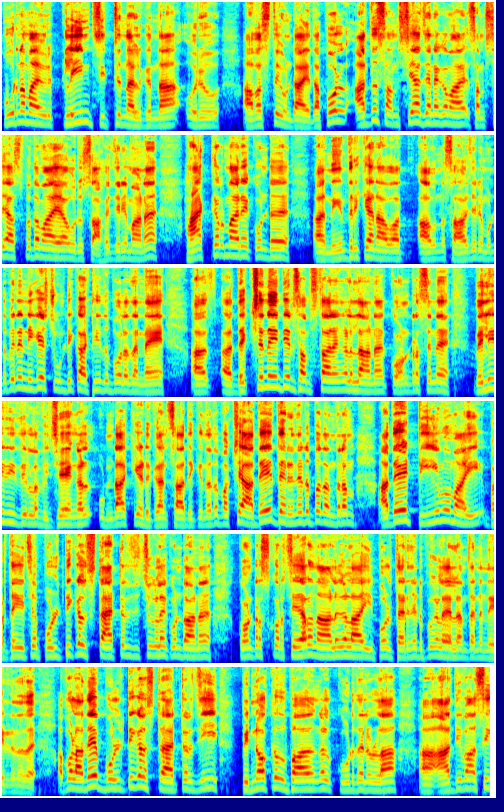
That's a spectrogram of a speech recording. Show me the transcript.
പൂർണമായ ഒരു ക്ലീൻ ചിറ്റ് നൽകുന്ന ഒരു അവസ്ഥയുണ്ടായത്. അപ്പോൾ അത് സംശയജനകമായ സംശയാസ്പദമായ ഒരു സാഹചര്യമാണ്. ഹാക്കർമാരെ കൊണ്ട് നിയന്ത്രിക്കാനാവാ ആവുന്ന സാഹചര്യമുണ്ട്. പിന്നെ നികേഷ് ചൂണ്ടിക്കാട്ടിയതുപോലെ തന്നെ ദക്ഷിണേന്ത്യൻ സംസ്ഥാനങ്ങളിലാണ് കോൺഗ്രസിന് വലിയ രീതിയിലുള്ള വിജയങ്ങൾ ഉണ്ടാക്കിയെടുക്കാൻ സാധിക്കുന്നത്. പക്ഷേ അതേ തെരഞ്ഞെടുപ്പ് തന്ത്രം അതേ ടീമുമായി പ്രത്യേകിച്ച് പൊളിറ്റിക്കൽ സ്ട്രാറ്റജിസ്റ്റുകളെ കൊണ്ടാണ് കോൺഗ്രസ് കുറച്ചേറെ നാളുകളായി ഇപ്പോൾ തെരഞ്ഞെടുപ്പുകളെല്ലാം തന്നെ നേരിടുന്നത്. അപ്പോൾ അതേ പൊളിറ്റിക്കൽ സ്ട്രാറ്റജി പിന്നോക്ക വിഭാഗങ്ങൾ കൂടുതലുള്ള ആദിവാസി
